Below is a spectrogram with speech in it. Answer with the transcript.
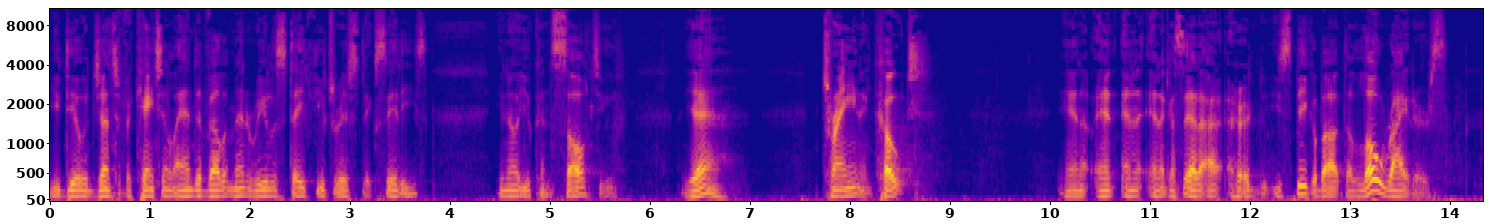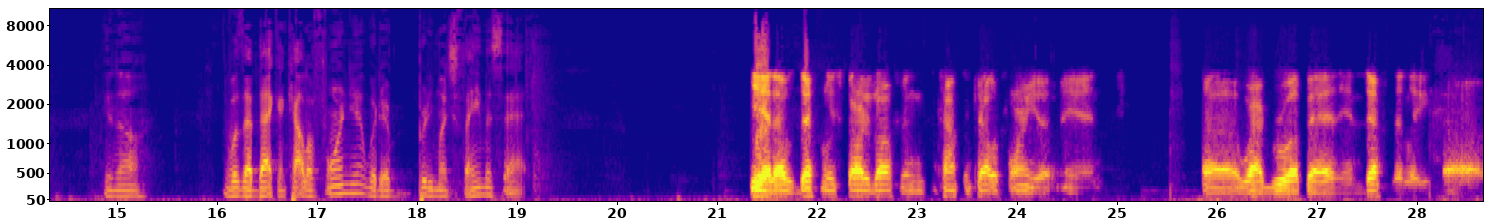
You deal with gentrification, land development, real estate, futuristic cities. You know, you consult, you, yeah, train and coach. And, and, and, and like I said, I heard you speak about the low riders. You know, was that back in California where they're pretty much famous at? Yeah, that was definitely started off in Compton, California, and uh, where I grew up at, and definitely uh,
